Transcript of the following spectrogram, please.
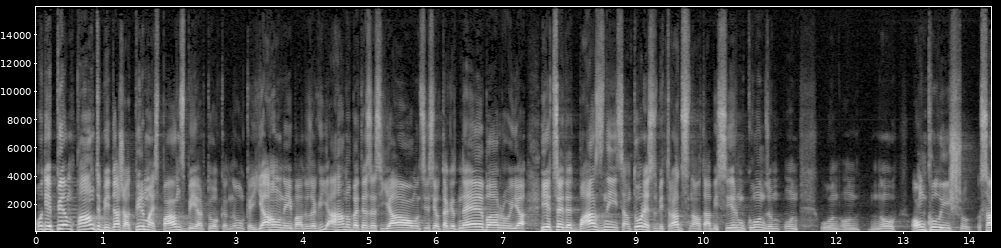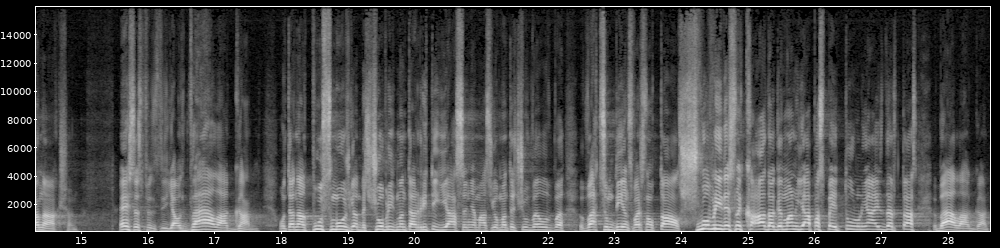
Un tie panti bija dažādi. Pirmais pants bija ar to, ka, nu, ka jaunībā tu saki, jā, nu, bet es esmu jauns, es jau tagad nevaru ja, iecēdēt baznīcā. Un toreiz tas bija tradicionāli, tā bija sirmu kundze un, un, un, un nu, onkulīšu sanākšana. Es esmu jau vēlāk, gan. Un tā nāk pusmūža, gan, bet šobrīd man tā ritīgi jāsaņemās, jo man taču vēl vecuma dienas vairs nav tālu. Šobrīd es nekādā, gan man jāpaspēj tur un jāizdara tās vēlāk. Gan.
